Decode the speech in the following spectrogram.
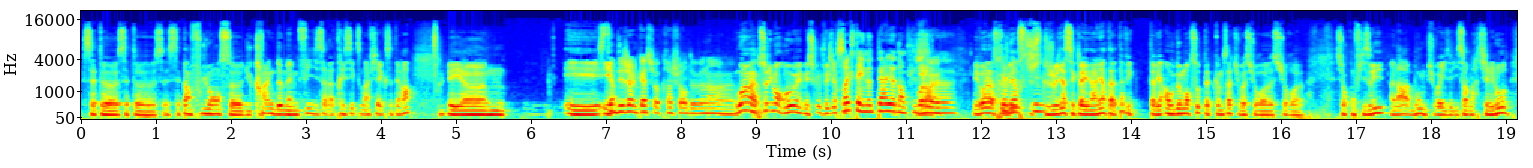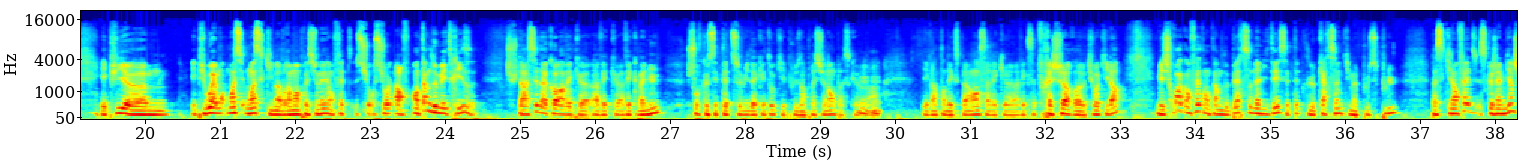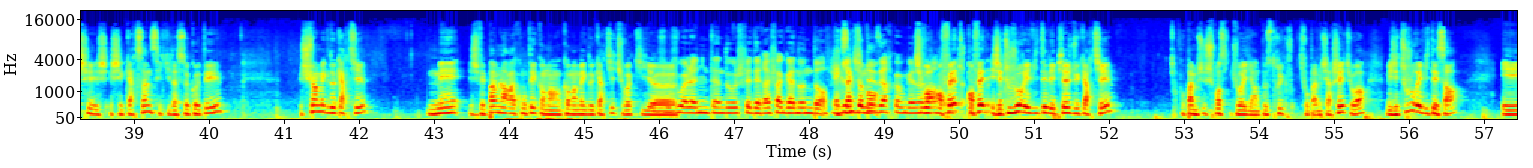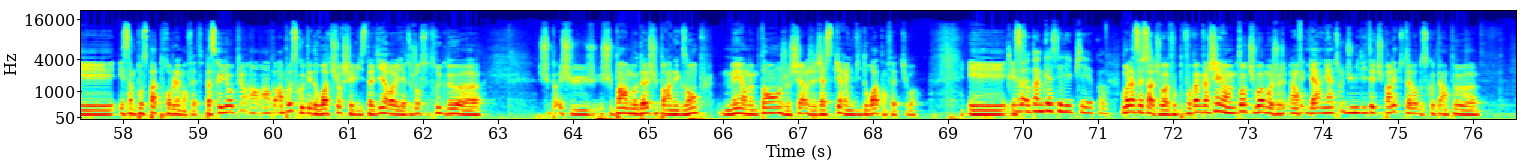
cette, cette, cette, influence du crunk de Memphis à la Trisix Mafia, etc. Et euh, et, C'était et... déjà le cas sur Crasher de Venin. Euh... Ouais, ouais, absolument. Ouais, ouais, mais ce que je veux dire. C'est vrai que t'as une autre période en plus. Voilà. Euh, mais voilà, ce que, je veux, ce que je veux dire, c'est que l'année dernière, t'avais, avais un ou deux morceaux peut-être comme ça, tu vois, sur sur sur confiserie. Là, boum, tu vois, ils, ils sortent de l'artillerie lourde. Et puis euh, et puis ouais, moi, moi, moi, ce qui m'a vraiment impressionné en fait sur sur, alors, en termes de maîtrise, je suis assez d'accord avec avec avec Manu. Je trouve que c'est peut-être celui d'Aketo qui est le plus impressionnant parce que. Mm -hmm. Des 20 ans d'expérience avec, euh, avec cette fraîcheur, euh, tu vois, qu'il a. Mais je crois qu'en fait, en termes de personnalité, c'est peut-être le Carson qui m'a le plus plu. Parce qu'il, en fait, ce que j'aime bien chez, chez Carson, c'est qu'il a ce côté. Je suis un mec de quartier, mais je vais pas me la raconter comme un, comme un mec de quartier, tu vois, qui. Euh... Je joue à la Nintendo, je fais des refs à Ganondorf. Je Exactement. Du désert comme Ganondorf. Tu vois, en fait, en fait, j'ai toujours évité les pièges du quartier. Faut pas me, je pense que tu vois, il y a un peu ce truc, il faut pas me chercher, tu vois. Mais j'ai toujours évité ça. Et, et, ça me pose pas de problème en fait. Parce qu'il y a un, un, un, peu ce côté droiture chez lui. C'est-à-dire il y a toujours ce truc de euh, je suis pas je suis, je suis pas un modèle je suis pas un exemple mais en même temps je cherche j'aspire à une vie droite en fait tu vois. Et, et ouais, ça faut pas me casser les pieds quoi. Voilà c'est ça tu vois. Faut, faut pas me faire chier et en même temps tu vois moi il y, a, y a un truc d'humilité. Tu parlais tout à l'heure de ce côté un peu euh,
